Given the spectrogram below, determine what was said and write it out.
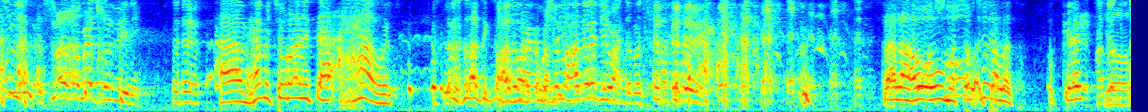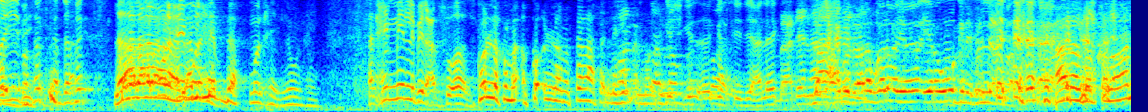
أقول لك السروال ده ما يدخل فيني آه محمد شوران أنت حاول. لا تقطع هذا ما شاء الله هذا رجل واحدة بس. لا لا هو هو ما شاء الله إن شاء الله يدخل. أوكي. افك طيب افك ابدا افك لا لا لا مو الحين مو لما الحين نبدا مو الحين مو الحين. الحين مين اللي بيلعب؟ سؤال؟ كلكم كلهم الثلاثة اللي هنا موجودين. إيش قس يجي عليك. بعدين لا حبيبي أنا أبغى يروقني في اللعبة. هذا البنطلون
